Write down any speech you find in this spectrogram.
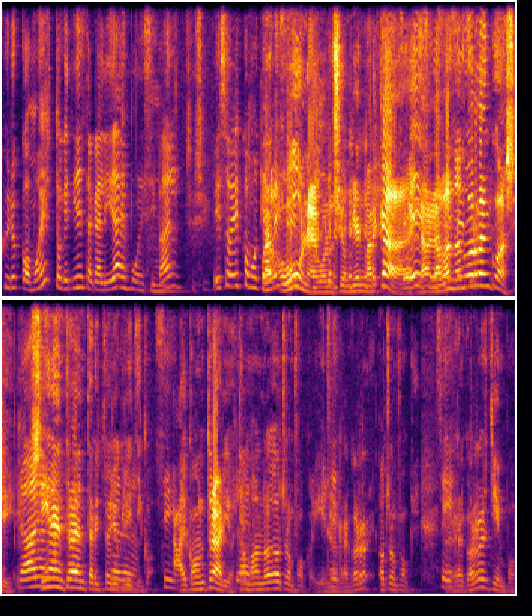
Pero como esto que tiene esta calidad es municipal, sí, sí. eso es como que Bueno, a veces hubo una evolución bien marcada. Sí, la banda no arrancó así, No, no, sin no. entrar en territorio crítico. Al contrario, Claro. estamos dando otro enfoque. Y en el recorrer, otro enfoque. El recorrer el tiempo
